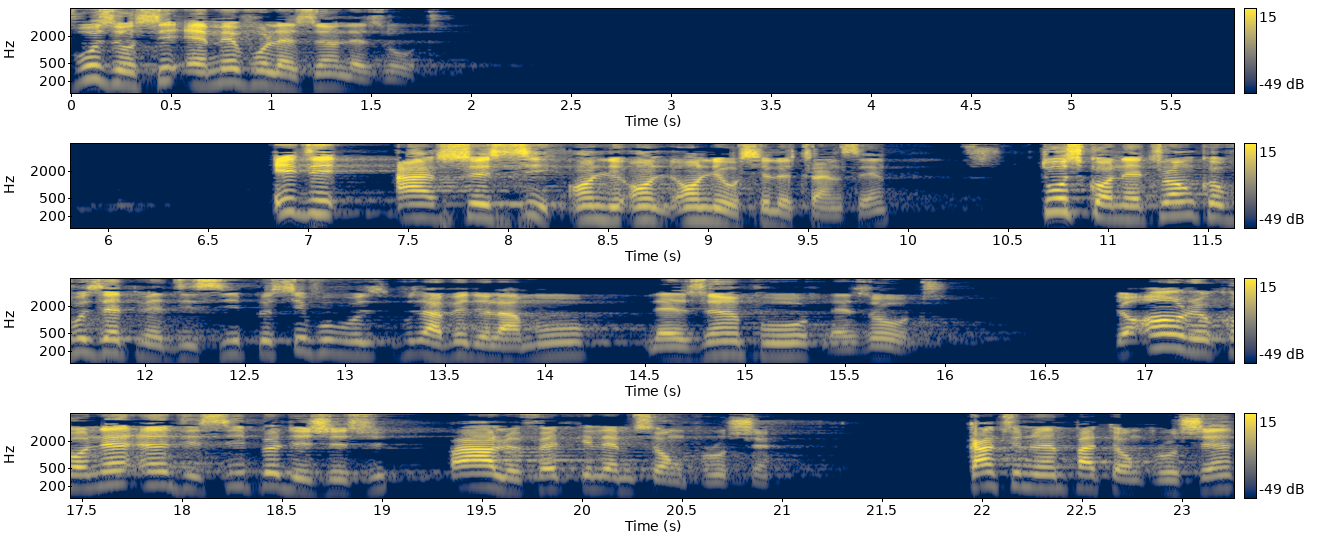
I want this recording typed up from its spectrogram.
vous aussi aimez-vous les uns les autres. Il dit, à ceci, on lit, on, lit aussi le 35, tous connaîtront que vous êtes mes disciples si vous, avez de l'amour les uns pour les autres. Donc on reconnaît un disciple de Jésus par le fait qu'il aime son prochain. Quand tu n'aimes pas ton prochain,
